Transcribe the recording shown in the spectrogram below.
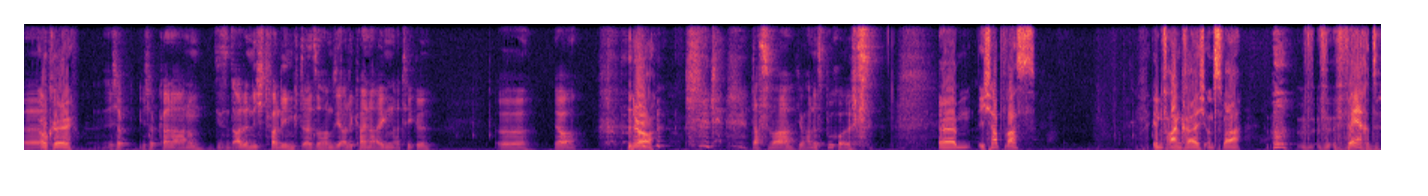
Äh, Okay. Ich habe ich hab keine Ahnung. Die sind alle nicht verlinkt, also haben sie alle keine eigenen Artikel. Äh, ja, Ja. das war Johannes Buchholz. ähm, ich habe was in Frankreich und zwar Verde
